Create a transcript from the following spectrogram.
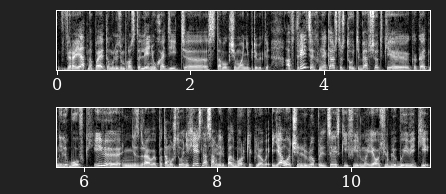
вероятно, поэтому людям просто лень уходить э, с того, к чему они привыкли. А в-третьих, мне кажется, что у тебя все таки какая-то нелюбовь к Иви нездравая, потому что у них есть, на самом деле, подборки клевые. Я очень люблю полицейские фильмы, я очень люблю боевики.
